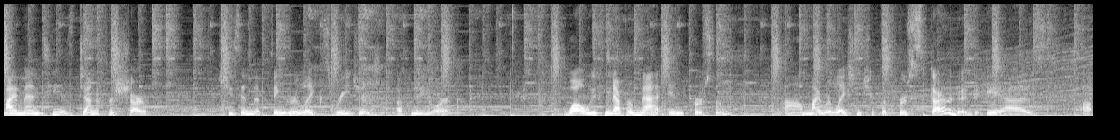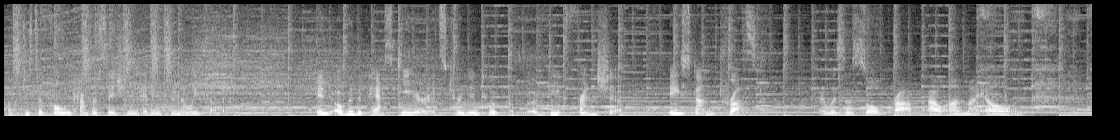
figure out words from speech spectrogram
My mentee is Jennifer Sharp. She's in the Finger Lakes region of New York. While we've never met in person, um, my relationship with her started as uh, just a phone conversation getting to know each other. And over the past year, it's turned into a, a deep friendship based on trust. I was a sole prop out on my own.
